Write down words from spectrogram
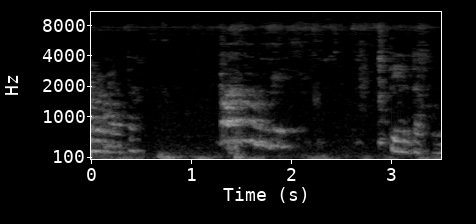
बघा आता. तेल टाकून.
